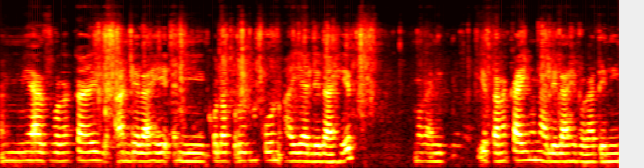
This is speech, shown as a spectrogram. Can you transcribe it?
आणि मी आज बघा काय आणलेलं आहे. आणि कोल्हापूरहून कोण आई आलेलं आहेत. मग आणि येताना काय घेऊन आलेलं आहे बघा त्यांनी.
